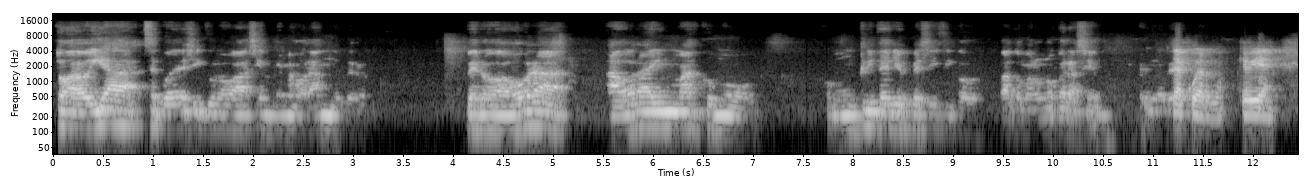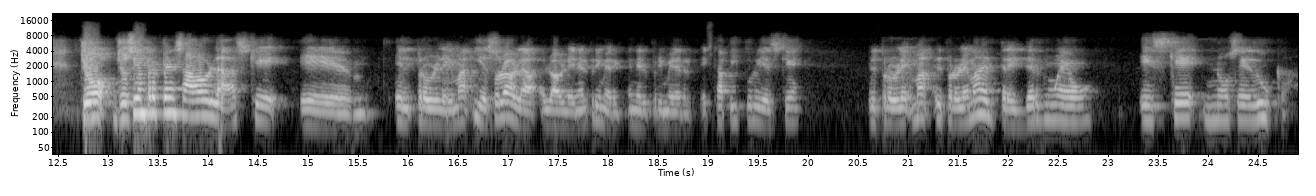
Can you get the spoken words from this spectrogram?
todavía se puede decir que uno va siempre mejorando, pero, pero ahora, ahora hay más como, como un criterio específico para tomar una operación. De acuerdo, qué bien. Yo, yo siempre he pensado, Blas, que eh, el problema, y eso lo, lo hablé en el, primer, en el primer capítulo, y es que el problema, el problema del trader nuevo es que no se educa,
